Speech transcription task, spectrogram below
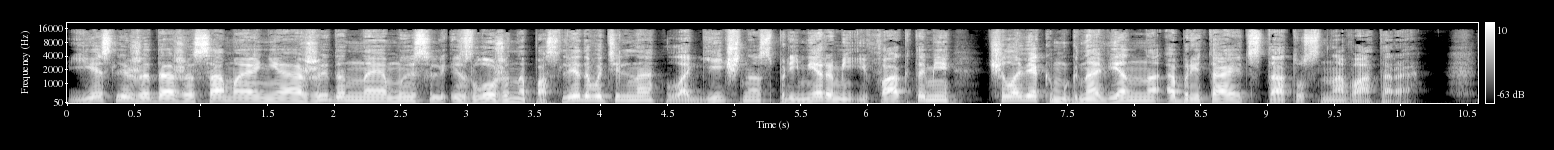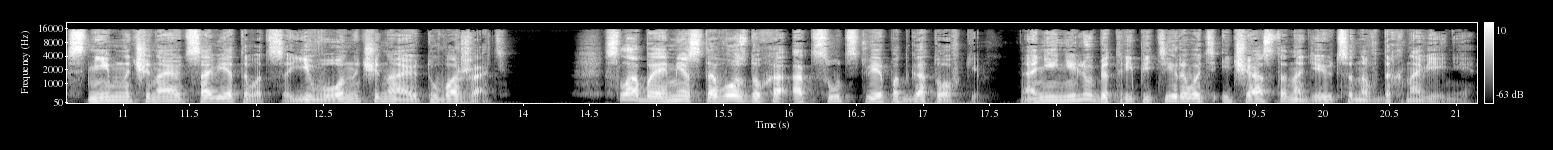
Если же даже самая неожиданная мысль изложена последовательно, логично, с примерами и фактами, человек мгновенно обретает статус новатора. С ним начинают советоваться, его начинают уважать. Слабое место воздуха – отсутствие подготовки. Они не любят репетировать и часто надеются на вдохновение.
